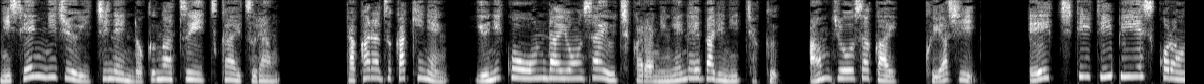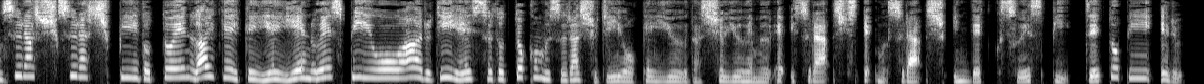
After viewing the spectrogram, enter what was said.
2021年6月5日閲覧。宝塚記念、ユニコーンライオン最内から逃げ粘り2着、鞍上坂井、悔しい。https コロンスラッシュスラッシュ p.nikkansports.com スラッシュ goku ダッシュ uma スラッシュ m スラッシュ index sp zpl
